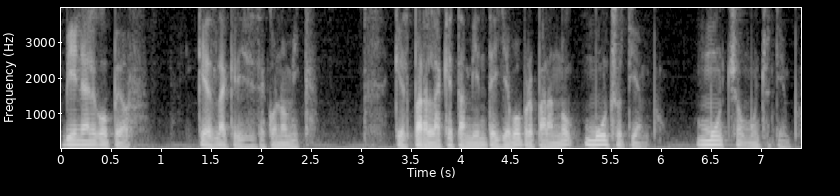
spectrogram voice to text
viene algo peor, que es la crisis económica, que es para la que también te llevo preparando mucho tiempo, mucho, mucho tiempo.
